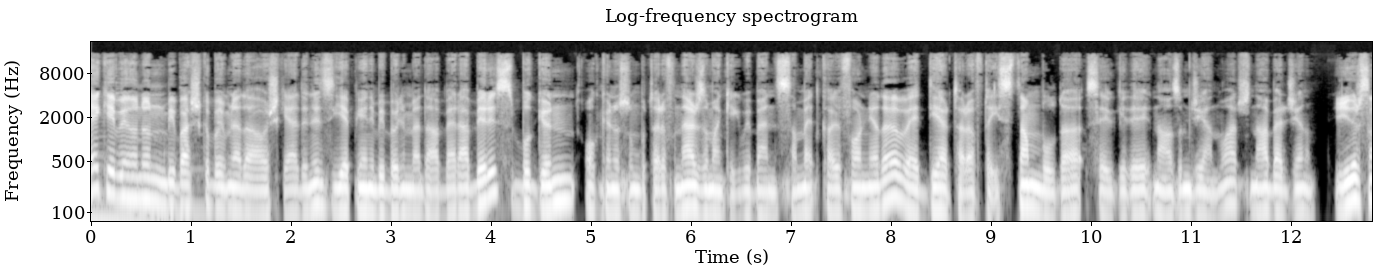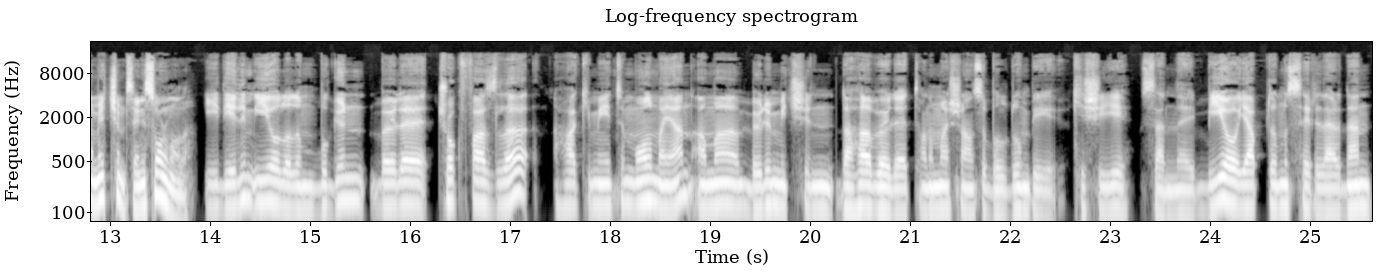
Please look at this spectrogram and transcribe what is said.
HKBO'nun bir başka bölümüne daha hoş geldiniz. Yepyeni bir bölümle daha beraberiz. Bugün okyanusun bu tarafın her zamanki gibi ben Samet Kaliforniya'da ve diğer tarafta İstanbul'da sevgili Nazım Cihan var. Ne haber Cihan'ım? İyidir Sametçim seni sormalı. İyi diyelim iyi olalım. Bugün böyle çok fazla hakimiyetim olmayan ama bölüm için daha böyle tanıma şansı bulduğum bir kişiyi senle bio yaptığımız serilerden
